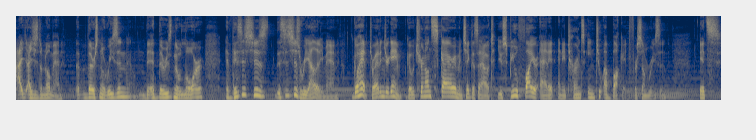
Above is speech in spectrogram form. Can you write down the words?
I, I just don't know, man. There's no reason. There is no lore. This is just, this is just reality, man. Go ahead, try it in your game. Go turn on Skyrim and check this out. You spew fire at it and it turns into a bucket for some reason. It's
